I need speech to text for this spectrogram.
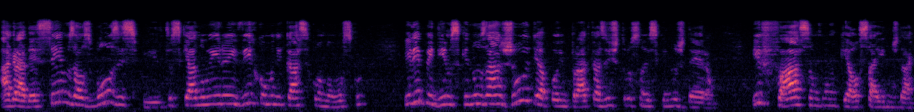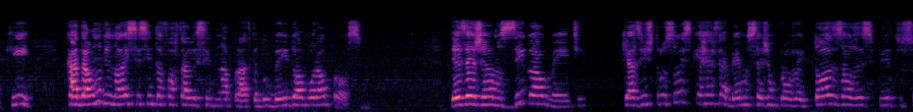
agradecemos aos bons espíritos que anuíram em vir comunicar-se conosco e lhe pedimos que nos ajude a pôr em prática as instruções que nos deram e façam com que, ao sairmos daqui, cada um de nós se sinta fortalecido na prática do bem e do amor ao próximo. Desejamos igualmente que as instruções que recebemos sejam proveitosas aos espíritos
